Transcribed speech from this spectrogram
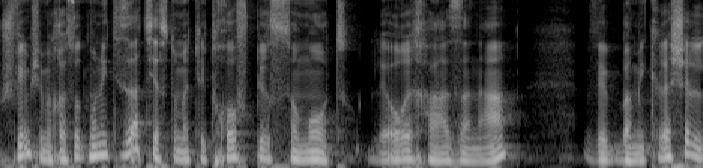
חושבים שהם יכולים לעשות מוניטיזציה, זאת אומרת, לדחוף פרסומות לאורך ההאזנה, ובמקרה של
